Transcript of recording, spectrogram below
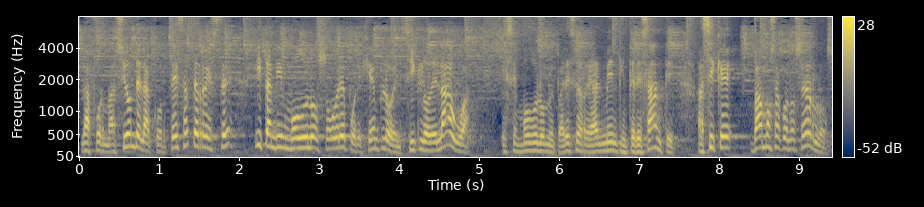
la formación de la corteza terrestre y también módulos sobre, por ejemplo, el ciclo del agua. Ese módulo me parece realmente interesante, así que vamos a conocerlos.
